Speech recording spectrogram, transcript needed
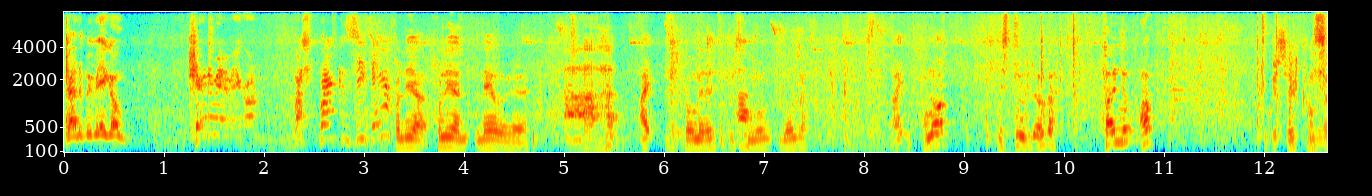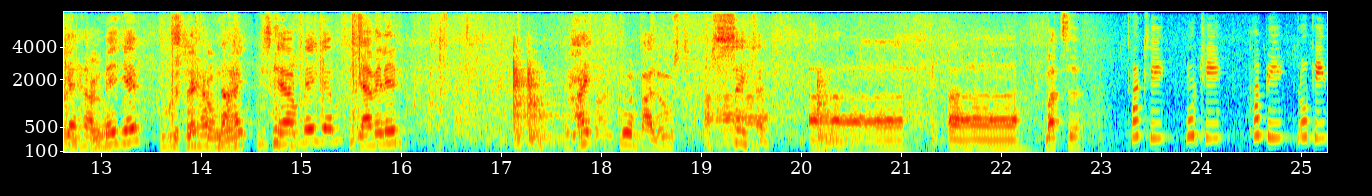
Kan du bevæge Kan du Viggo? Hvad smakker sig der? Prøv lige at, prøv lige at lave... Øh... Ah, Ej, prøv med det, hvis du nu lukker. Ej, hold nu op. Hvis du nu lukker. Hold nu op. Du kan selv Vi komme skal have ham med hjem. Vi skal selv have, komme nej, vi skal have ham med hjem. jeg vil ind. Ej, nu er den bare låst. Satan. Uh, Matze. Matti, Mutti, Papi, Lupi,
